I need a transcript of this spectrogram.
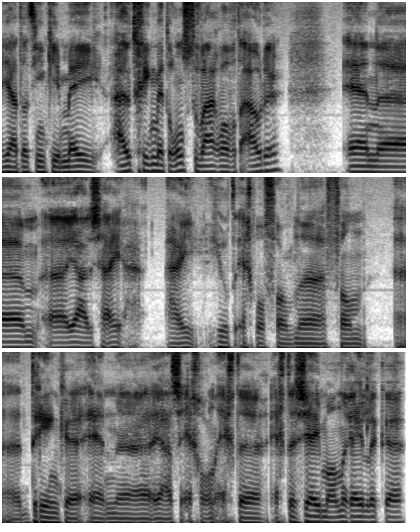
ja, dat hij een keer mee uitging met ons. Toen waren we al wat ouder. En ehm, ja, dus hij, hij hield echt wel van, van drinken. En ja, het is echt wel een echte, echte zeeman. Een redelijke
